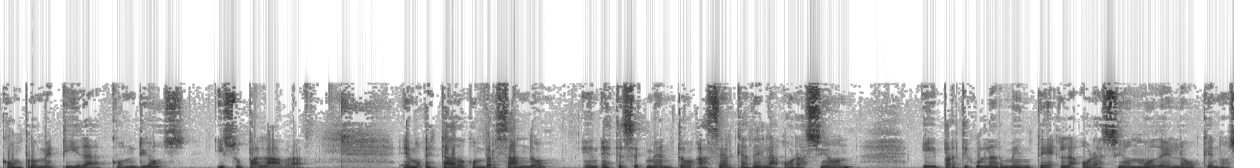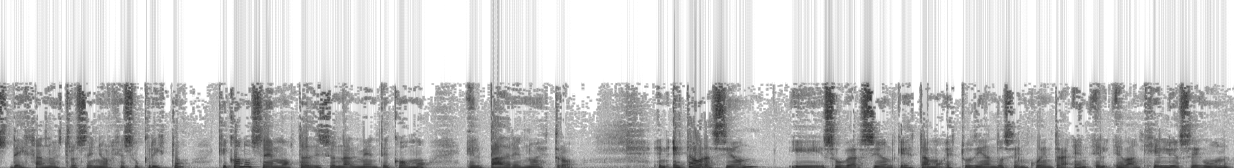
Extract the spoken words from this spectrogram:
comprometida con Dios y su palabra. Hemos estado conversando en este segmento acerca de la oración y particularmente la oración modelo que nos deja nuestro Señor Jesucristo, que conocemos tradicionalmente como el Padre Nuestro. En esta oración y su versión que estamos estudiando se encuentra en el Evangelio según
